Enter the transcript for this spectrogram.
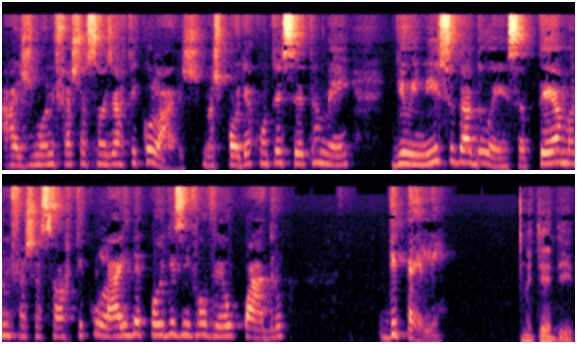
as manifestações articulares, mas pode acontecer também de o início da doença ter a manifestação articular e depois desenvolver o quadro de pele. Entendi.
